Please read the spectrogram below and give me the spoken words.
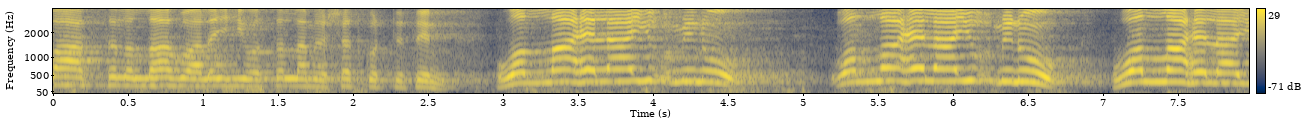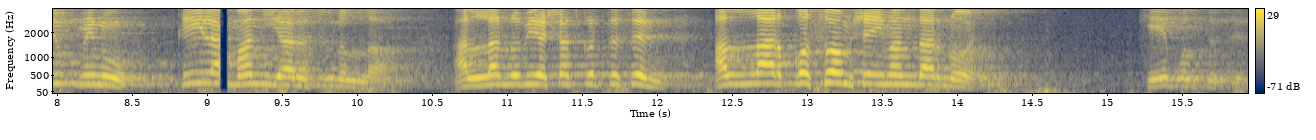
পাক সাল্লাল্লাহু আলাইহি ওয়াসাল্লাম এরশাদ করতেছেন, ওয়াল্লাহে লা ইউমিনু, ওয়াল্লাহে লা ইউমিনু, ওয়াল্লাহে লা ইউমিনু। কিলা মান ইয়া রাসূলুল্লাহ। আল্লাহ নবী এরশাদ করতেছেন আল্লাহর কসম সে ইমানদার নয়। কে বলতেছেন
